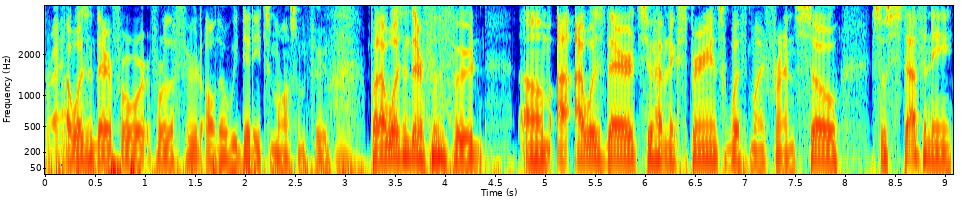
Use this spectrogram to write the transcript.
Right. I wasn't there for for the food, although we did eat some awesome food. But I wasn't there for the food. Um, I, I was there to have an experience with my friends. So, so Stephanie,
